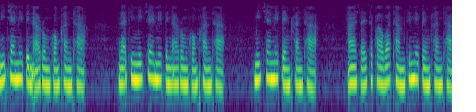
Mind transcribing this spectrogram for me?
มิใช่ไม่เป็นอารมณ์ของคันทะและที่มิใช่ไม่เป็นอารมณ์ของคันทะมิใช่ไม่เป็นคันทะอาศัยสภาวธรรมที่ไม่เป็นคันทะ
